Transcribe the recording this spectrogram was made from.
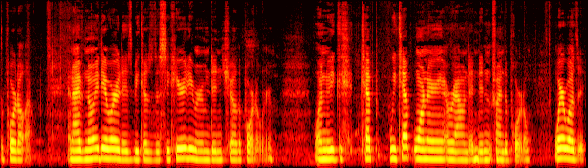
the portal out. And I have no idea where it is because the security room didn't show the portal room. When we kept we kept wandering around and didn't find the portal. Where was it?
